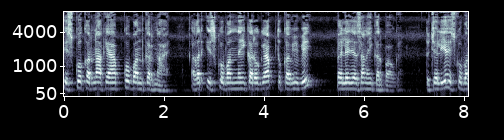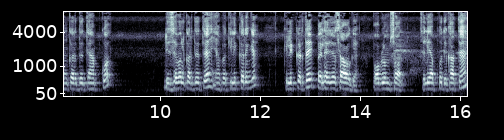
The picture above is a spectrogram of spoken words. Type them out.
इसको करना क्या आपको बंद करना है। अगर इसको बंद नहीं करोगे आप तो कभी भी पहले जैसा नहीं कर पाओगे। तो चलिए इसको बंद कर देते हैं आपको। डिसेबल कर देते हैं। यहाँ पर क्लिक करेंगे। क्लिक करते ही, पहले जैसा हो गया प्रॉब्लम सॉल्व चलिए आपको दिखाते हैं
